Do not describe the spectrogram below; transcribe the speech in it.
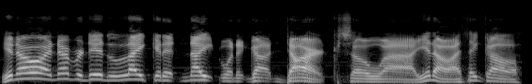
You know, I never did like it at night when it got dark, so uh, you know, I think I'll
